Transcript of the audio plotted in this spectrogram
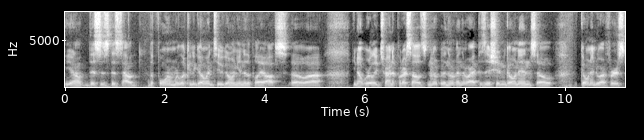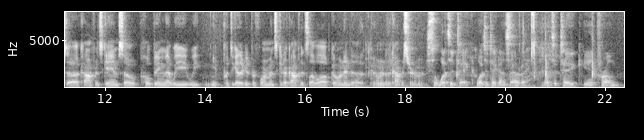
you know, this is this is how the form we're looking to go into going into the playoffs. So, uh, you know, we're really trying to put ourselves in the, in the in the right position going in. So, going into our first uh, conference game. So, hoping that we we put together a good performance, get our confidence level up going into going into the conference tournament. So what's it take? What's it take on Saturday? What's it take in, from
